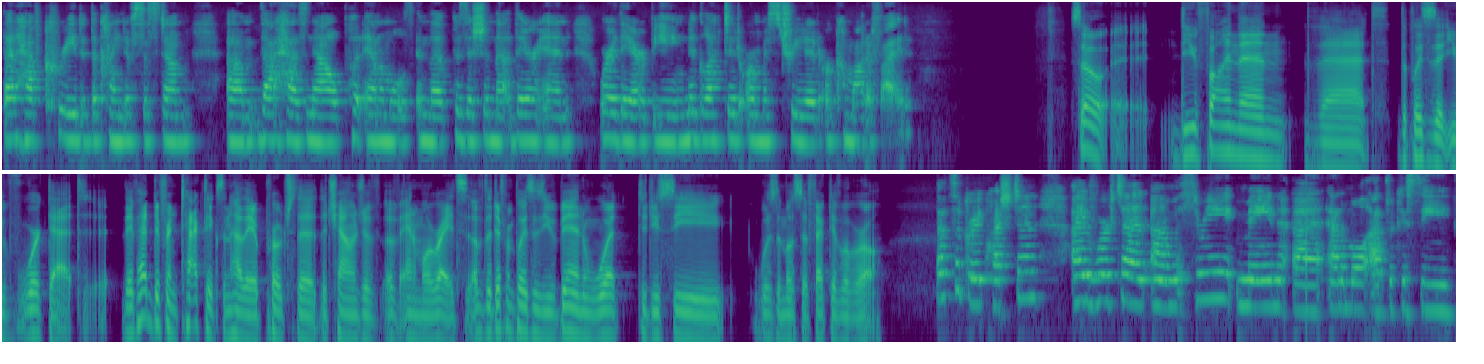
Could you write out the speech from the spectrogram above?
that have created the kind of system um, that has now put animals in the position that they're in, where they are being neglected or mistreated or commodified. So, do you find then that the places that you've worked at, they've had different tactics in how they approach the the challenge of, of animal rights? Of the different places you've been, what did you see was the most effective overall? That's a great question. I've worked at um, three main uh, animal advocacy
